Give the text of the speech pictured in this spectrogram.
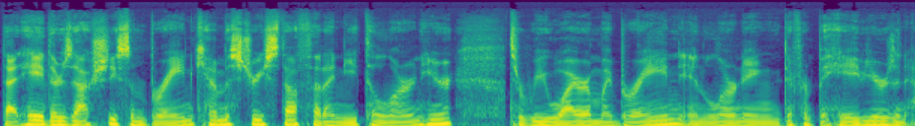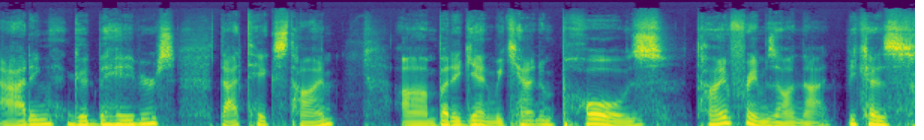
that hey there's actually some brain chemistry stuff that i need to learn here to rewire my brain and learning different behaviors and adding good behaviors. That takes time. Um, but again we can't impose time frames on that because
